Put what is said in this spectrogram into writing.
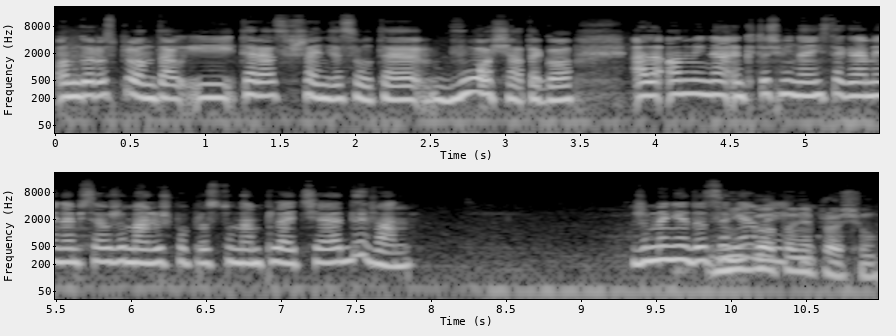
on go rozplątał i teraz wszędzie są te włosia tego, ale on mi na, ktoś mi na Instagramie napisał, że Mariusz po prostu nam plecie dywan. Że my nie Nikt doceniamy, go o to nie prosił.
